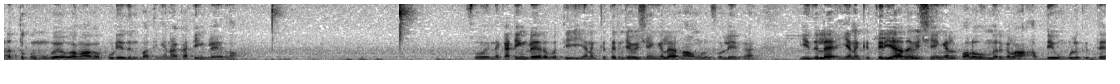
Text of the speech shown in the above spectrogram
இடத்துக்கும் உபயோகமாகக்கூடியதுன்னு பார்த்தீங்கன்னா கட்டிங் பிளேயர் தான். ஸோ இந்த கட்டிங் பிளேயரை பற்றி எனக்கு தெரிஞ்ச விஷயங்களை நான் உங்களுக்கு சொல்லியிருக்கேன். இதில் எனக்கு தெரியாத விஷயங்கள் பலவும் இருக்கலாம். அப்படி உங்களுக்கு தெ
